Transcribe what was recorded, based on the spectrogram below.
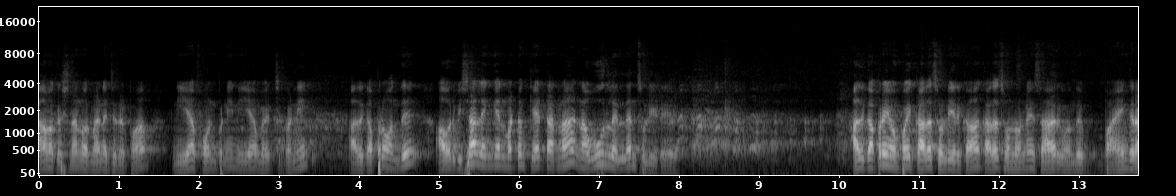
ராமகிருஷ்ணான்னு ஒரு மேனேஜர் இருப்பான். நீயா ஃபோன் பண்ணி நீயா முயற்சி பண்ணி அதுக்கப்புறம் வந்து அவர் விஷால் எங்கேன்னு மட்டும் கேட்டார்னா நான் ஊரில் இல்லைன்னு சொல்லிடு. அதுக்கப்புறம் இவன் போய் கதை சொல்லியிருக்கான். கதை சொன்னோடனே சாருக்கு வந்து பயங்கர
